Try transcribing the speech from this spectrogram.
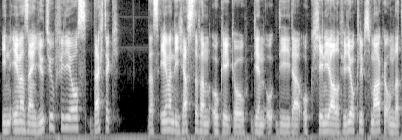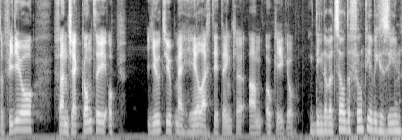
in een van zijn YouTube-video's, dacht ik dat is een van die gasten van OK Go, die, een, die daar ook geniale videoclips maken, omdat de video van Jack Conti op YouTube mij heel hard deed denken aan OK Go. Ik denk dat we hetzelfde filmpje hebben gezien.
